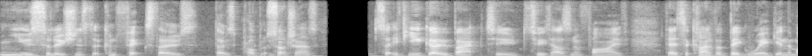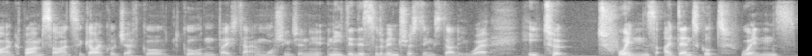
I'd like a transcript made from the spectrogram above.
new solutions that can fix those those problems. Such as? So if you go back to 2005, there's a kind of a big wig in the microbiome science, a guy called Jeff Gordon based out in Washington, and he did this sort of interesting study where he took twins, identical twins,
